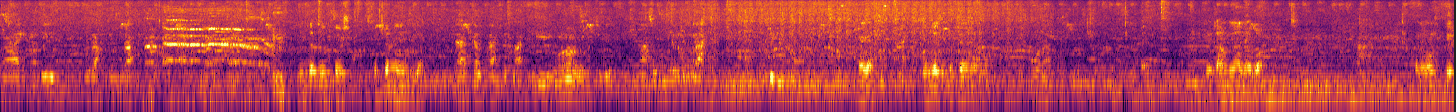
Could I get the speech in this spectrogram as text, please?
Naik nanti kurang-kurang. Tuh bos kerjanya yang bilang. Gagal bangkit lagi. Oh, sedikit langsung menyerah. Kayak, sampingan ya. Kan yang mau skip.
